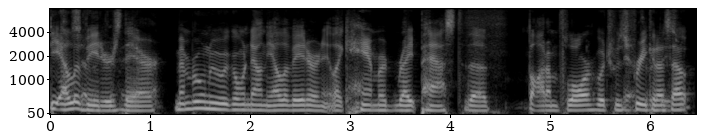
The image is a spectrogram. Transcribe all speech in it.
the elevators there. Remember when we were going down the elevator and it like hammered right past the bottom floor, which was Yeah, freaking us out.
